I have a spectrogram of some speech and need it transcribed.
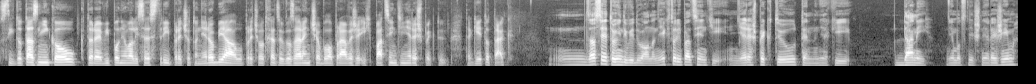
z tých dotazníkov, ktoré vyplňovali sestry, prečo to nerobia alebo prečo odchádzajú do zahraničia, bola práve, že ich pacienti nerešpektujú. Tak je to tak? Mm, zase je to individuálne. Niektorí pacienti nerešpektujú ten nejaký daný nemocničný režim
